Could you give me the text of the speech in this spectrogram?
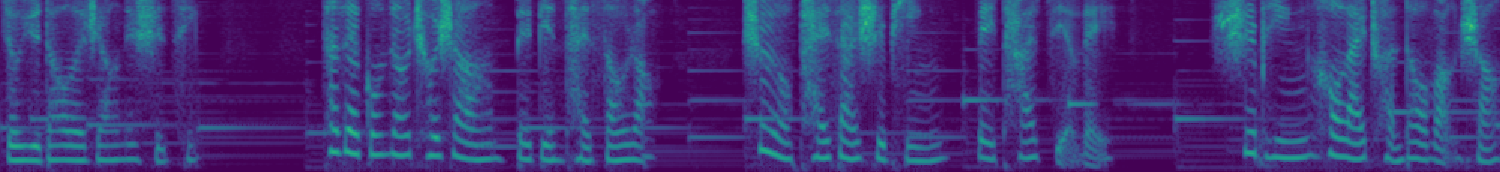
就遇到了这样的事情。她在公交车上被变态骚扰，舍友拍下视频为她解围。视频后来传到网上，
